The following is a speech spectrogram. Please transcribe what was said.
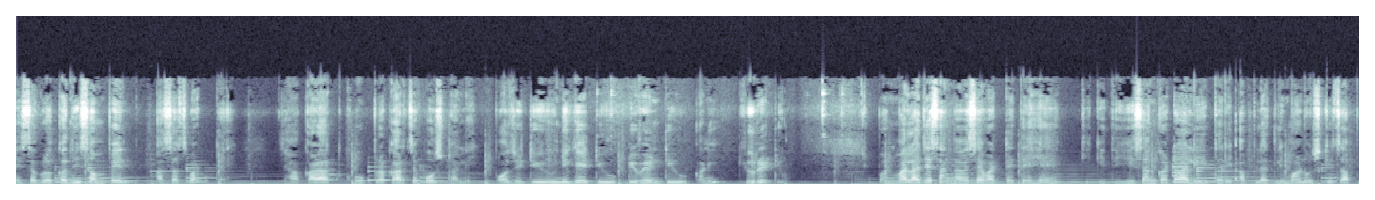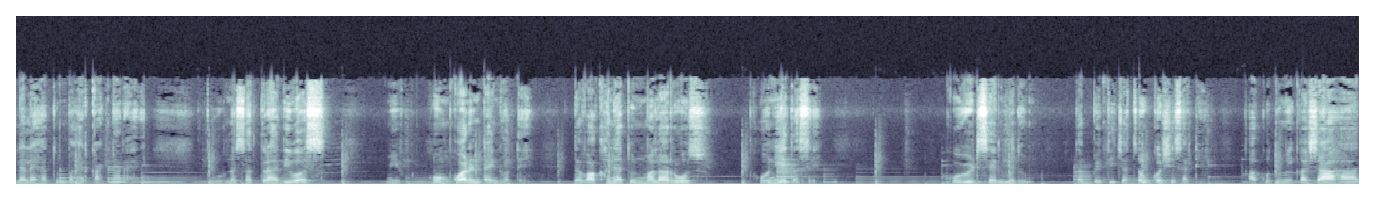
हे सगळं कधी संपेल असंच वाटतंय. ह्या काळात खूप प्रकारचे पोस्ट आले. पॉझिटिव्ह निगेटिव्ह प्रिव्हेंटिव्ह आणि क्युरेटिव्ह पण मला जे सांगावेसे वाटते ते हे की कितीही संकट आली तरी आपल्यातली माणुसकीच आपल्याला ह्यातून बाहेर काढणार आहे. पूर्ण सतरा दिवस मी होम क्वारंटाईन होते. दवाखान्यातून मला रोज फोन येत असे. कोविड सेलमधून तब्येतीच्या चौकशीसाठी. काकू तुम्ही कशा आहात?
